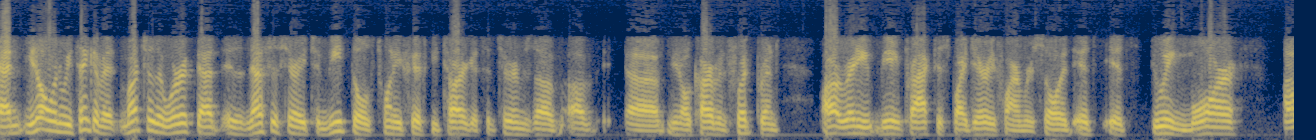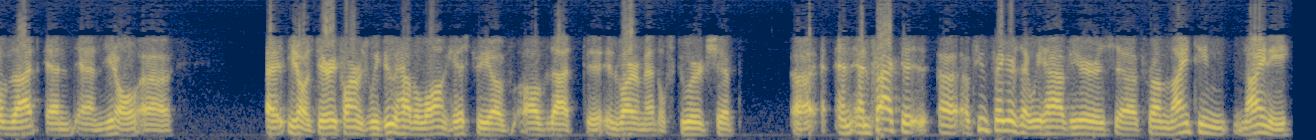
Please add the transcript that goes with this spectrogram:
And you know, when we think of it, much of the work that is necessary to meet those 2050 targets in terms of of uh, you know carbon footprint are already being practiced by dairy farmers. So it, it it's doing more of that, and and you know. Uh, uh, you know, as dairy farmers, we do have a long history of of that uh, environmental stewardship uh, and, in fact, uh, a few figures that we have here is uh, from 1990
